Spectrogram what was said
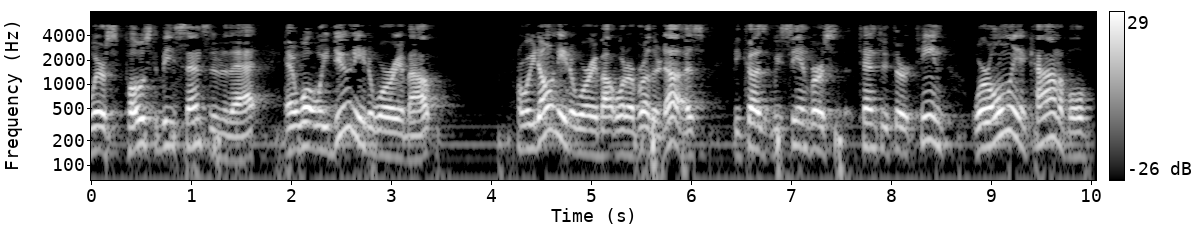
we're supposed to be sensitive to that. And what we do need to worry about, or we don't need to worry about what our brother does, because we see in verse 10 through 13, we're only accountable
